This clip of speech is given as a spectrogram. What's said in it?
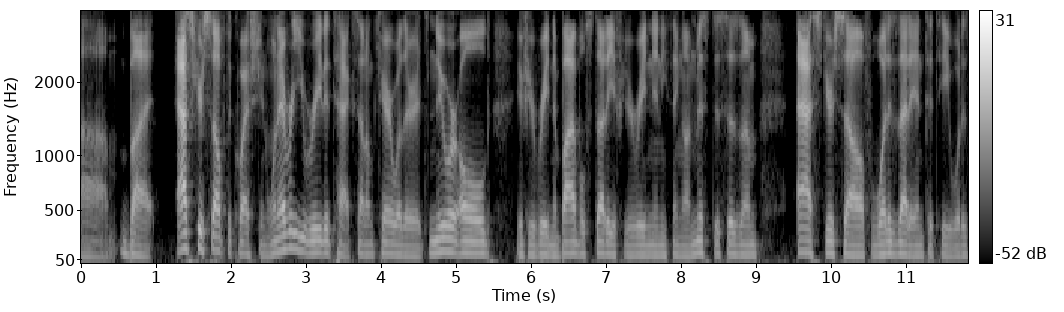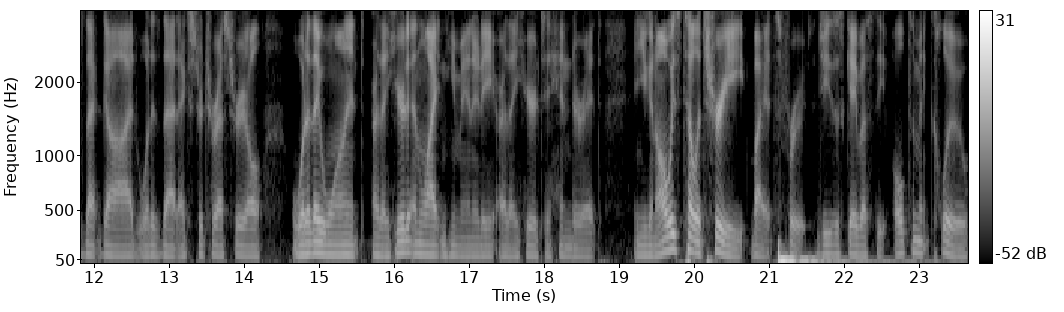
Um, but ask yourself the question whenever you read a text, I don't care whether it's new or old, if you're reading a Bible study, if you're reading anything on mysticism, ask yourself what is that entity? What is that God? What is that extraterrestrial? What do they want? Are they here to enlighten humanity? Are they here to hinder it? And you can always tell a tree by its fruit. Jesus gave us the ultimate clue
